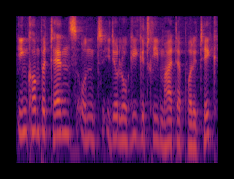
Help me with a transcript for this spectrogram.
Inkompetenz und Ideologiegetriebenheit der Politik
